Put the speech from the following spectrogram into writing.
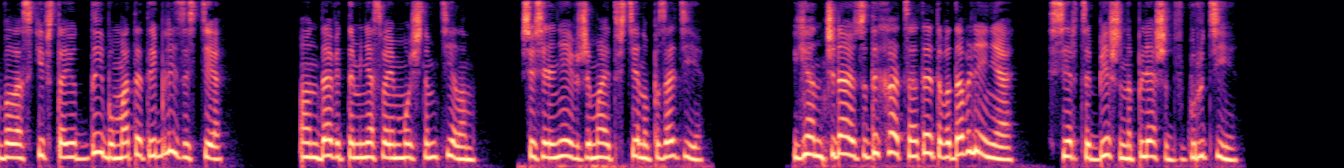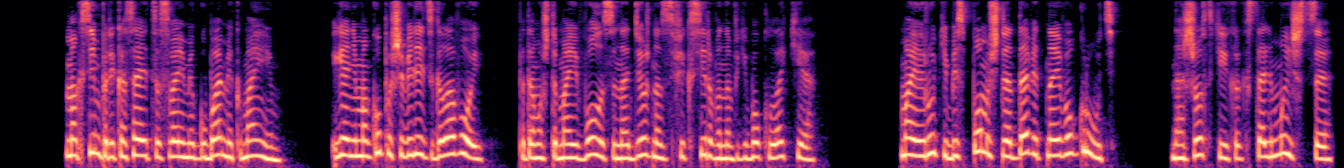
Волоски встают дыбом от этой близости. Он давит на меня своим мощным телом, все сильнее вжимает в стену позади. Я начинаю задыхаться от этого давления. Сердце бешено пляшет в груди. Максим прикасается своими губами к моим. Я не могу пошевелить головой, потому что мои волосы надежно зафиксированы в его кулаке. Мои руки беспомощно давят на его грудь, на жесткие, как сталь, мышцы.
